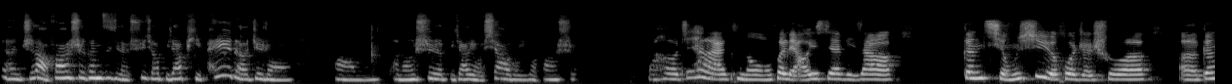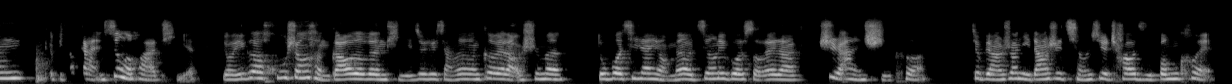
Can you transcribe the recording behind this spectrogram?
嗯指导方式跟自己的需求比较匹配的这种嗯，可能是比较有效的一个方式。然后接下来可能我们会聊一些比较跟情绪或者说。呃，跟比较感性的话题，有一个呼声很高的问题，就是想问问各位老师们，读博期间有没有经历过所谓的至暗时刻？就比方说，你当时情绪超级崩溃，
